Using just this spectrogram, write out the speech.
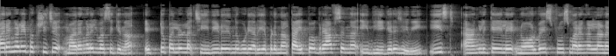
മരങ്ങളെ ഭക്ഷിച്ച് മരങ്ങളിൽ വസിക്കുന്ന എട്ട് പല്ലുള്ള ചീവീട് എന്നുകൂടി അറിയപ്പെടുന്ന ടൈപ്പോഗ്രാഫ്സ് എന്ന ഈ ഭീകരജീവി ഈസ്റ്റ് ആംഗ്ലിക്കയിലെ നോർവേ സ്പ്രൂസ് മരങ്ങളിലാണ്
